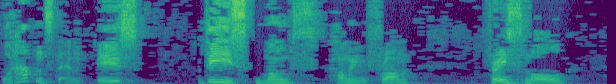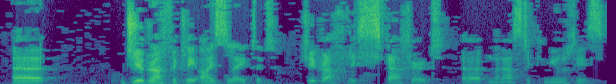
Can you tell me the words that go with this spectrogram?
what happens then is these monks coming from very small, uh, geographically isolated, geographically scattered uh, monastic communities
